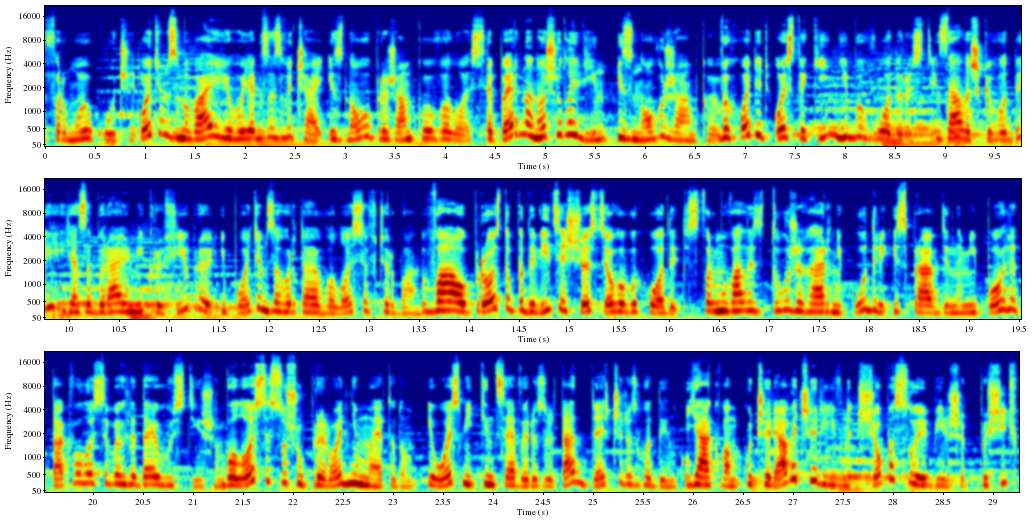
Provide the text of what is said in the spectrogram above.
формую кучері. Потім змиваю його як зазвичай і знову прижамкую волосся. Тепер наношу левін і знову жамкаю. Виходять ось такі, ніби водорості. Залишки води я забираю мікрофіброю і потім загортаю волосся в тюрбан. Вау, просто подивіться, що з цього виходить. Сформувались дуже гарні кудрі, і справді, на мій погляд, так волосся виглядає густішим. Волосся сушу природнім методом. І ось мій кінцевий результат десь через годинку. Як вам кучеряве чи рівне? Що пасує більше? Пишіть в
